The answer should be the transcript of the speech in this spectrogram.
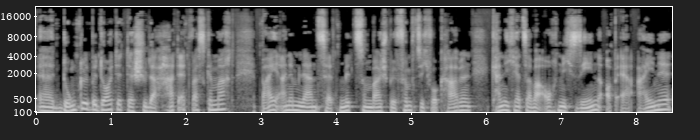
Äh, dunkel bedeutet, der Schüler hat etwas gemacht. Bei einem Lernset mit zum Beispiel 50 Vokabeln kann ich jetzt aber auch nicht sehen, ob er eine,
